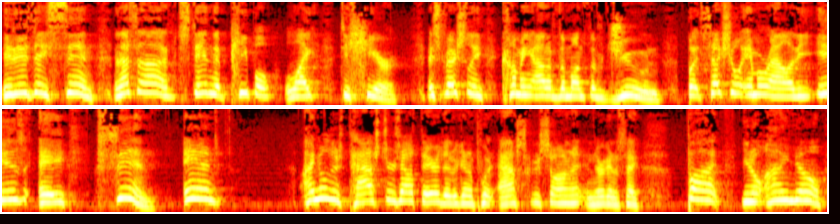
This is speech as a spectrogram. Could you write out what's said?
It is a sin. And that's not a statement that people like to hear, especially coming out of the month of June. But sexual immorality is a sin. And I know there's pastors out there that are going to put asterisks on it and they're going to say, but, you know, I know.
